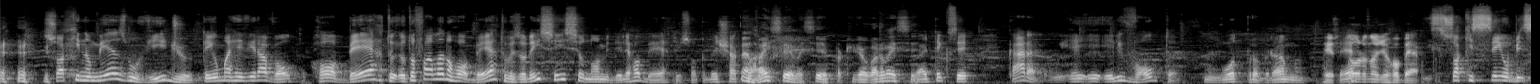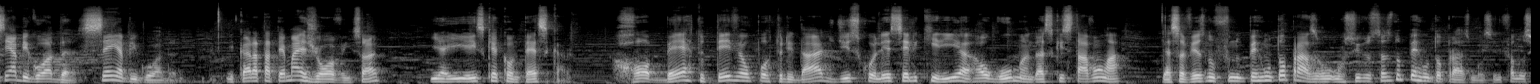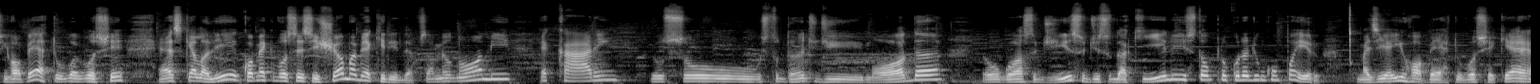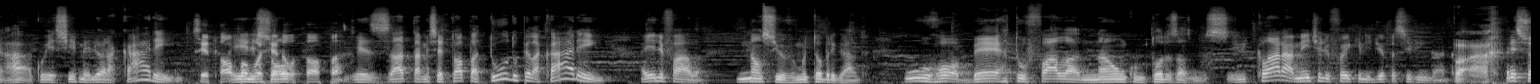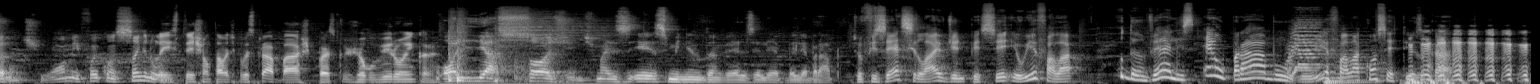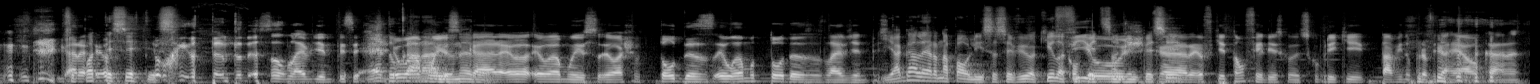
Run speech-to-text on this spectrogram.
Só que no mesmo vídeo tem uma reviravolta. Roberto, eu tô falando Roberto, mas eu nem sei se o nome dele é Roberto, só pra deixar Não, claro. vai ser, vai ser. A partir de agora vai ser. Vai ter que ser. Cara, ele volta num outro programa. certo? Retorno de Roberto. Só que sem, o, sem a bigoda. Sem a bigoda. E o cara tá até mais jovem, sabe? E aí é isso que acontece, cara. Roberto teve a oportunidade de escolher se ele queria alguma das que estavam lá. Dessa vez não, não perguntou para o, Silvio Santos não perguntou para as moças. Ele falou assim: Roberto, você é aquela ali? Como é que você se chama, minha querida? Ela falou, Meu nome é Karen. Eu sou estudante de moda. Eu gosto disso, disso, daquilo e estou à procura de um companheiro. Mas e aí, Roberto, você quer ah, conhecer melhor a Karen? Você topa ou você sol- não topa? Exatamente, você topa tudo pela Karen? Aí ele fala: Não, Silvio, muito obrigado. O Roberto fala não com todas as moças. Ele claramente ele foi aquele dia pra se vingar. cara. Pá. Impressionante. O homem foi com sangue no. Playstation tava de cabeça pra baixo, parece que o jogo virou, hein, cara. Olha só, gente, mas esse menino Dan Vélez, ele é, ele é brabo. Se eu fizesse live de NPC, eu ia falar. O Dan Vélez é o brabo. Eu ia falar com certeza, cara. Você pode eu, ter certeza. Eu rio tanto dessas lives de NPC. É do eu amo caralho, isso, né, cara. Eu, eu amo isso. Eu acho todas. Eu amo todas as lives de NPC. E a galera na Paulista, você viu aquilo? A Vi competição hoje, de NPC? Cara, eu fiquei tão feliz quando eu descobri que tava indo pra vida real, cara.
